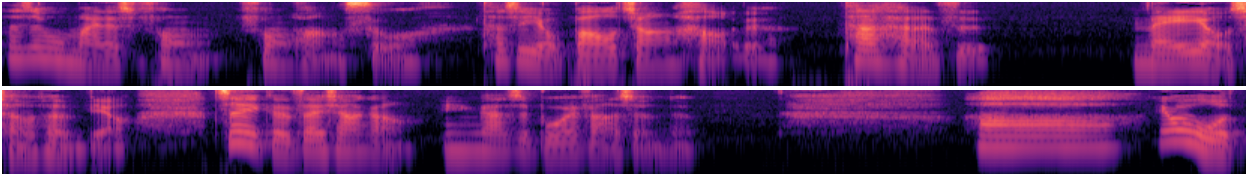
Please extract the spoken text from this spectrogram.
但是我买的是凤凤凰酥，它是有包装好的，它盒子。没有成分表，这个在香港应该是不会发生的啊因为我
